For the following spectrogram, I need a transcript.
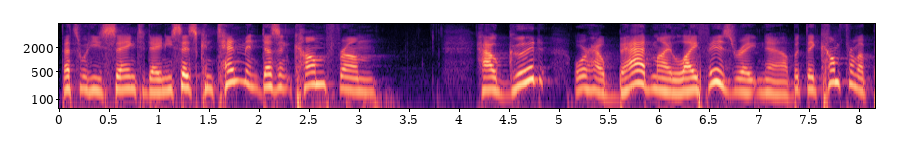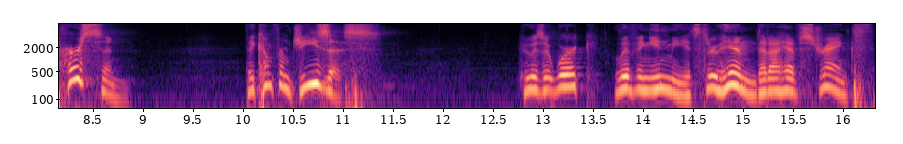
That's what he's saying today. And he says contentment doesn't come from how good or how bad my life is right now, but they come from a person. They come from Jesus, who is at work living in me. It's through him that I have strength.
